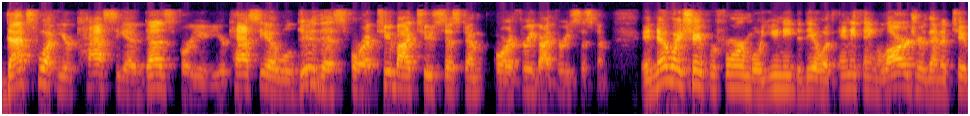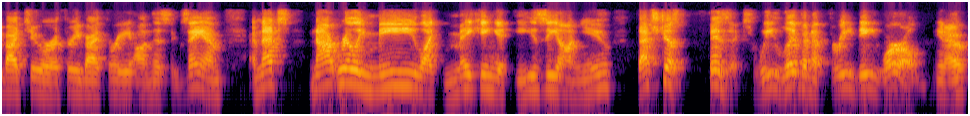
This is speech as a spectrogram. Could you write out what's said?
That's what your Casio does for you. Your Casio will do this for a two by two system or a three by three system. In no way, shape, or form will you need to deal with anything larger than a two by two or a three by three on this exam. And that's not really me like making it easy on you. That's just physics. We live in a 3D world, you know,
